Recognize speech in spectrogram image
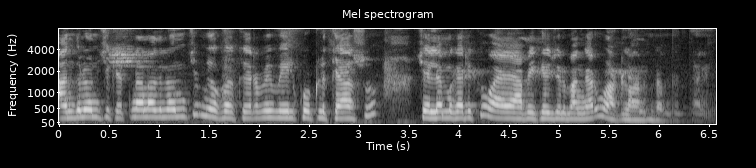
అందులో నుంచి కృష్ణా నదిలో నుంచి మీకు ఒక ఇరవై వేల కోట్లు క్యాష్ చెల్లెమ్మ గారికి యాభై కేజీల బంగారం వాటిలో ఆనందం పంపిస్తానండి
